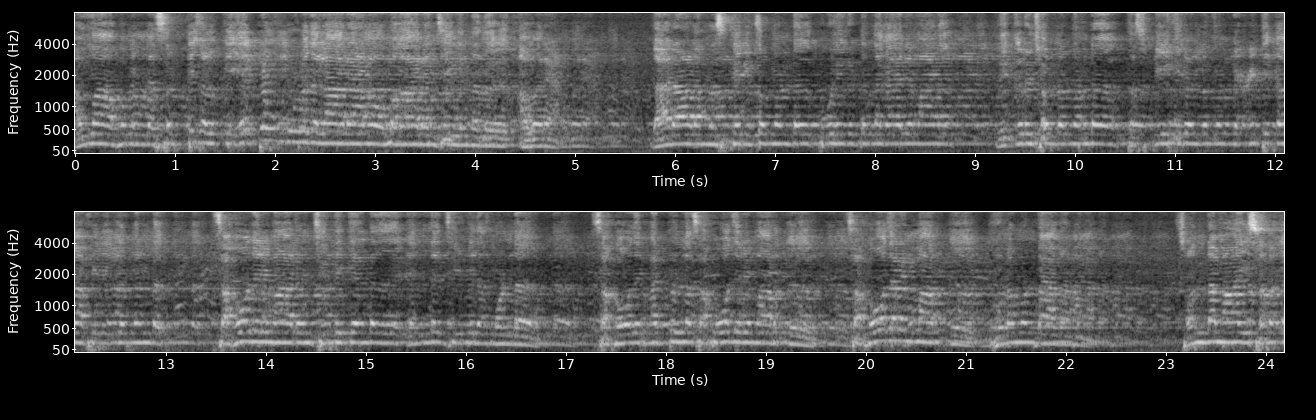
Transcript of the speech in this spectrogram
അള്ളാഹുവിന്റെ സൃഷ്ടികൾക്ക് ഏറ്റവും കൂടുതൽ ആരാണോ ഉപകാരം ചെയ്യുന്നത് അവരാണ്. ധാരാളം നിസ്കരിക്കുന്നുണ്ട് കൂലി കിട്ടുന്ന കാര്യമാണ്. വിക്രി ചൊല്ലുന്നുണ്ട് തസ്ബീഹ് ചൊല്ലുന്നുണ്ട് എഴുത്തിക്കാഫിരിക്കുന്നുണ്ട് സഹോദരിമാരും ചിന്തിക്കേണ്ടത് എന്റെ ജീവിതം കൊണ്ട് സഹോദരി മറ്റുള്ള സഹോദരിമാർക്ക് സഹോദരന്മാർക്ക് ഗുണമുണ്ടാകണം. സ്വന്തമായി സദക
